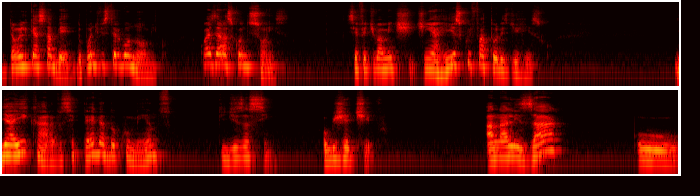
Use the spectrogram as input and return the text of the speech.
Então ele quer saber, do ponto de vista ergonômico, quais eram as condições, se efetivamente tinha risco e fatores de risco. E aí, cara, você pega documentos que diz assim: objetivo, analisar o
